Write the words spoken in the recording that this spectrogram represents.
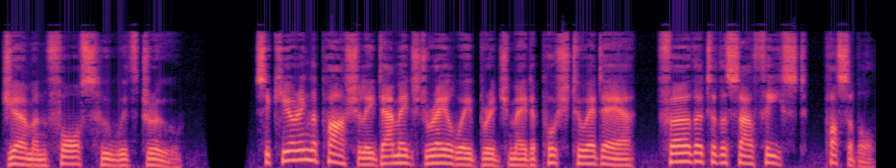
German force who withdrew. Securing the partially damaged railway bridge made a push to Edea, further to the southeast, possible.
